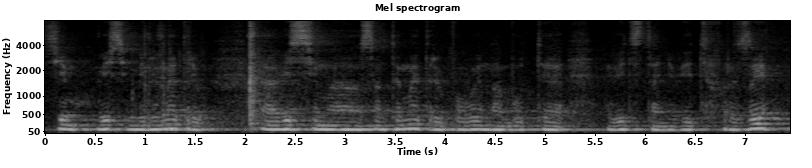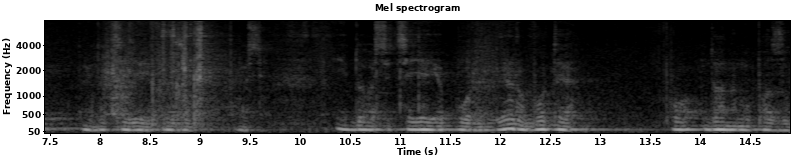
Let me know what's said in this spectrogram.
7-8 мм, 8 е, сантиметрів повинна бути відстань від фрези до цієї фрези. Ось, і до ось цієї опори для роботи по даному пазу.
